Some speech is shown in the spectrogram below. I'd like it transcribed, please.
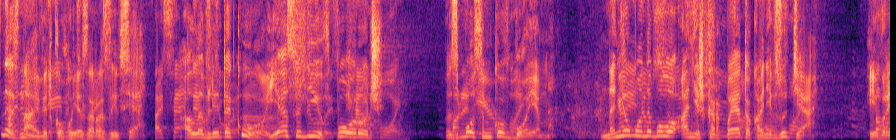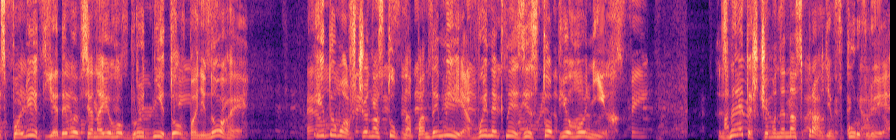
Не знаю, від кого я заразився, але в літаку я сидів поруч з босим ковбоєм. На ньому не було ані шкарпеток, ані взуття. І весь політ я дивився на його брудні довбані ноги і думав, що наступна пандемія виникне зі стоп його ніг. Знаєте, що мене насправді вкурвлює?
